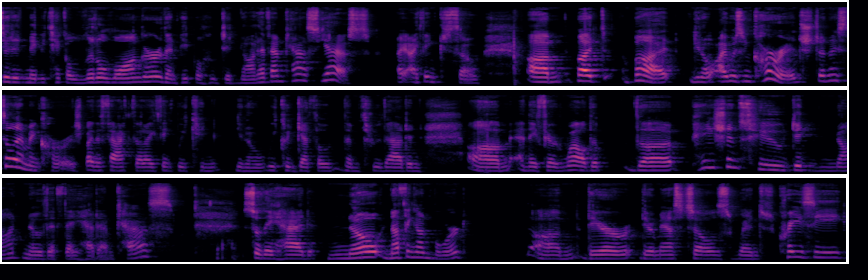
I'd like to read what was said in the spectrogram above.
Did it maybe take a little longer than people who did not have MCAS? Yes. I, think so, um, but but you know I was encouraged, and I still am encouraged by the fact that I think we can you know we could get the, them through that, and um, and they fared well. The the patients who did not know that they had MCAS, so they had no nothing on board. Um, their their mast cells went crazy.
